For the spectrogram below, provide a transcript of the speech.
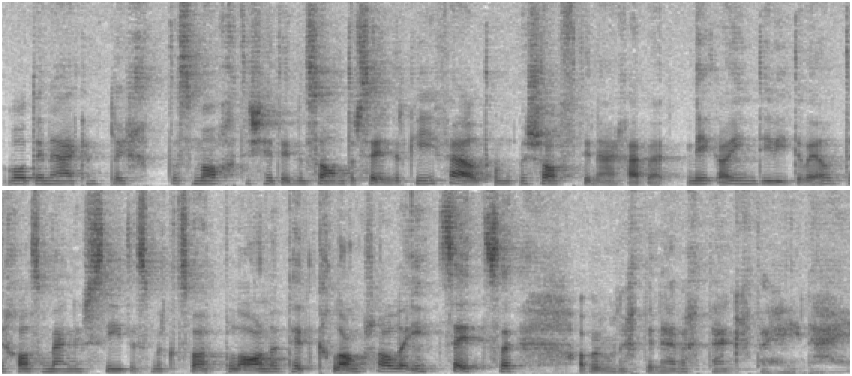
der dann eigentlich das macht, ist, hat ein anderes Energiefeld und man schafft dann eigentlich eben mega individuell. Und dann kann es manchmal sein, dass man zwar geplant hat, Klangschalen einzusetzen, aber wo ich dann einfach denke, hey, nein,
